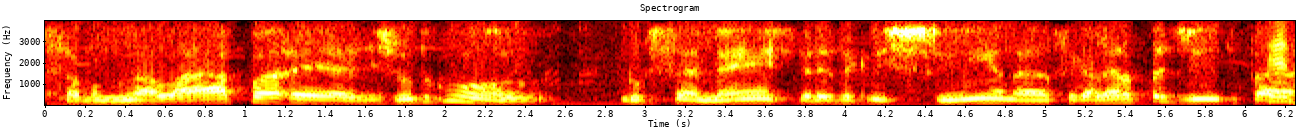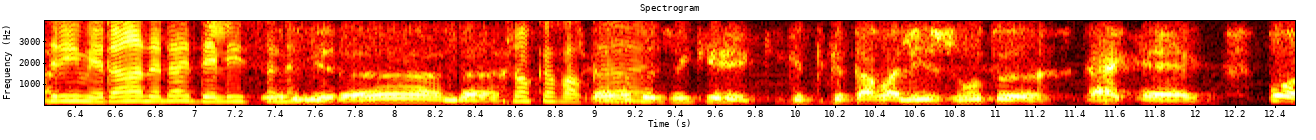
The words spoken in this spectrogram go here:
estávamos na Lapa, é, junto com Grupo Semente, Tereza Cristina, essa galera todinha que tá. Pedrinho Miranda, né? Delícia, Pedro né? Miranda. João Cavalcante. Todinha que, que, que tava ali junto. É, pô,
